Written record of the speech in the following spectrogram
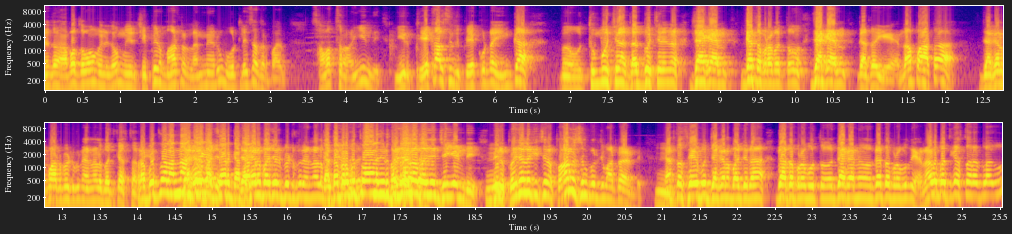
నిజం అబద్ధమో నిజం మీరు చెప్పిన మాటలు నమ్మారు ఓట్లేసి అతను సంవత్సరం అయ్యింది. మీరు పేకాల్సింది పేకుండా ఇంకా తుమ్ము వచ్చినా దగ్గు వచ్చినా జగన్ గత ప్రభుత్వం జగన్ గత ఏదా పాట. జగన్ పాట పెట్టుకుని ఎన్నాళ్ళు బతికేస్తారు? ప్రభుత్వాలు జగన్ భజన పెట్టుకుని ఎన్నాళ్ళు గత? ప్రభుత్వాలను ప్రజల. భజన చెయ్యండి మీరు ప్రజలకు ఇచ్చిన ప్రామిసుల గురించి మాట్లాడండి. ఎంతసేపు జగన్ భజన గత ప్రభుత్వం జగన్ గత ప్రభుత్వం ఎన్నాళ్ళు బతికేస్తారు అట్లాగూ?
